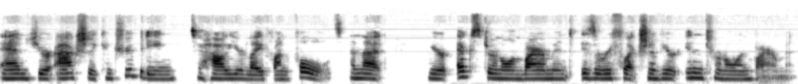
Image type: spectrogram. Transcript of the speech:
And you're actually contributing to how your life unfolds, and that your external environment is a reflection of your internal environment.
